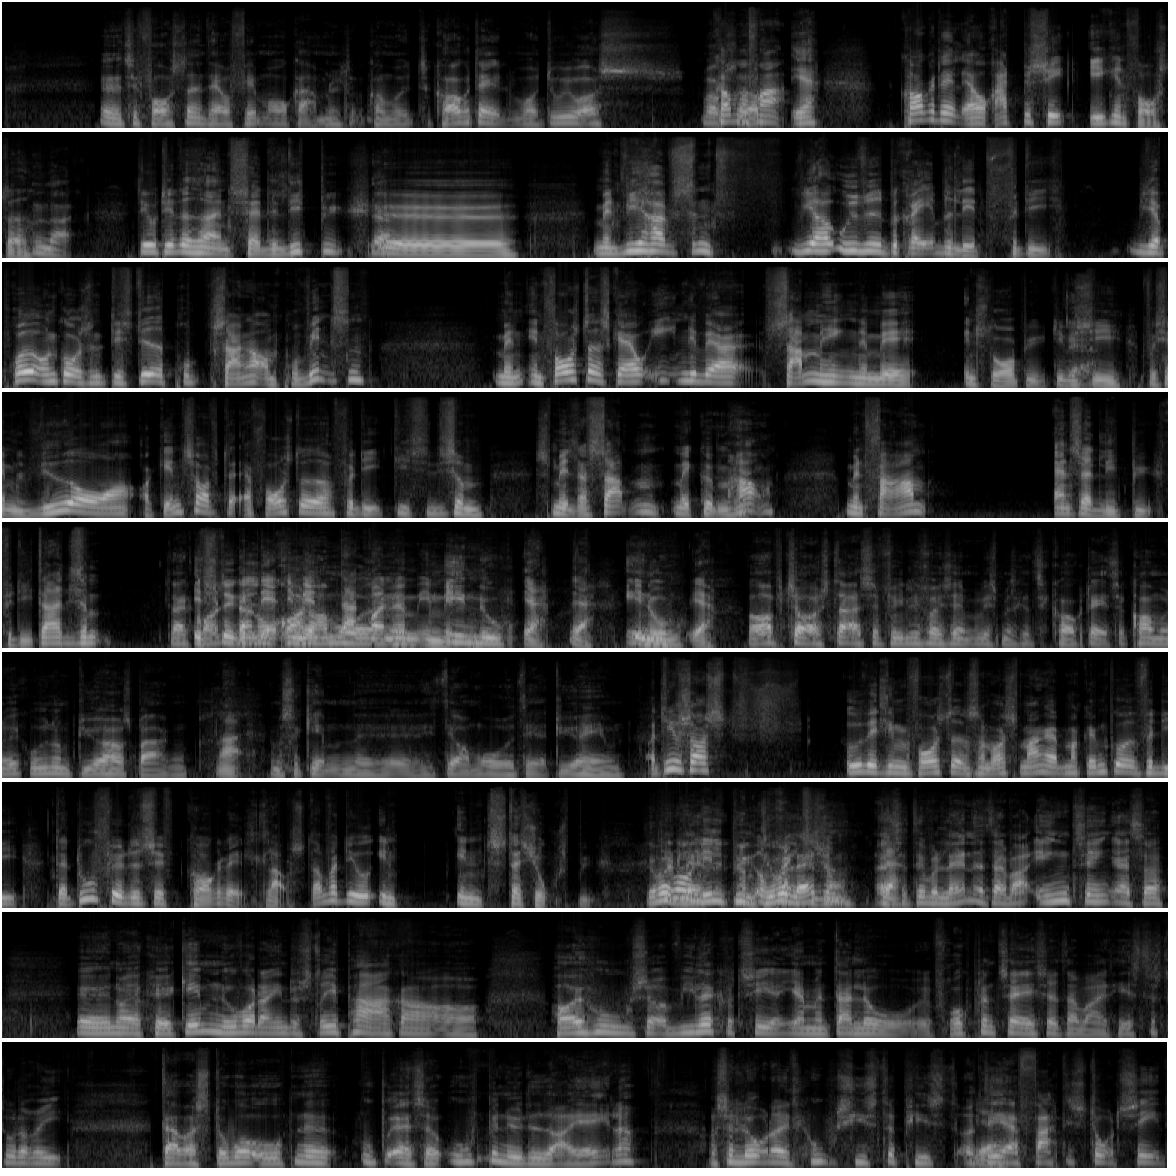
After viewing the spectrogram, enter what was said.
øh, til forstaden, da jeg var fem år gammel. Kom ud til Kokkedal, hvor du jo også voksede Kommer op. fra, ja. Kokkedal er jo ret beset ikke en forstad. Nej. Det er jo det, der hedder en satellitby. Ja. Øh, men vi har, sådan, vi har udvidet begrebet lidt, fordi vi har prøvet at undgå sådan decideret sanger om provinsen, men en forstad skal jo egentlig være sammenhængende med en storby. Det vil ja. sige, for eksempel Hvidovre og Gentofte er forsteder, fordi de ligesom smelter sammen med København, ja. men Farum er en satellitby, fordi der er ligesom Der er et grøn- stykke der er land imellem. Der er grønne imellem. Endnu. Ja, ja, Endnu. endnu. Ja. Og op til os, der er selvfølgelig for eksempel, hvis man skal til Kokkedal, så kommer man ikke udenom Dyrehavsbakken. Nej. Jamen så gennem øh, det område der, Dyrehaven. Og det er jo så også udvikling med forstederne, som også mange af dem har gennemgået, fordi da du flyttede til Kokkedal, Claus, der var det jo en, en stationsby. Det var, det var en lille by Jamen, det var landet. stationen. Altså, det var landet. Der var ingenting. Altså, øh, når jeg kører igennem nu, hvor der er industriparker og højhuse og villakvarter, jamen, der lå øh, frugtplantager, der var et hestestutteri, der var store åbne, u- altså ubenyttede arealer, og så lå der et hus sidst og pist, og Ja. det er faktisk stort set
